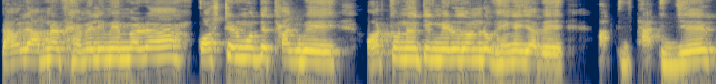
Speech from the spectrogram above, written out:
তাহলে আপনার ফ্যামিলি মেম্বাররা কষ্টের মধ্যে থাকবে, অর্থনৈতিক মেরুদণ্ড ভেঙে যাবে। যে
